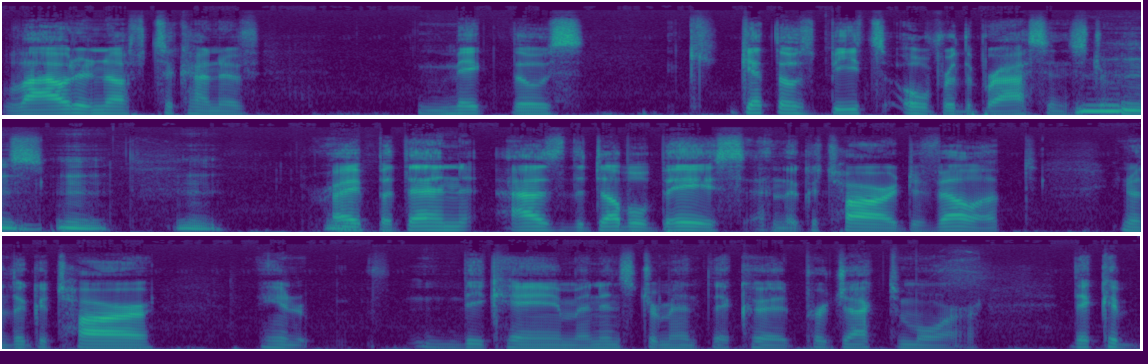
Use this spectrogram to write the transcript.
loud enough to kind of make those get those beats over the brass instruments Mm, mm. right? But then as the double bass and the guitar developed, you know, the guitar, you know, became an instrument that could project more, that could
